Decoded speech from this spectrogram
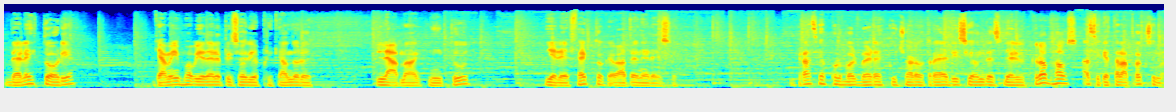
de la historia. Ya mismo viene el episodio explicándoles la magnitud y el efecto que va a tener eso. Gracias por volver a escuchar otra edición desde el Clubhouse, así que hasta la próxima.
